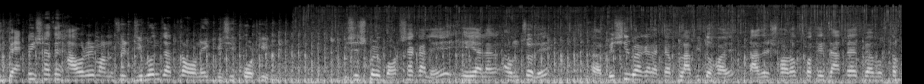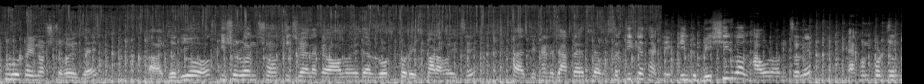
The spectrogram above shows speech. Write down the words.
কিন্তু একই সাথে হাওড়ের মানুষের জীবনযাত্রা অনেক বেশি কঠিন। বিশেষ করে বর্ষাকালে এই এলাকা অঞ্চলে বেশিরভাগ এলাকা প্লাবিত হয়। তাদের সড়ক পথে যাতায়াত ব্যবস্থা পুরোটাই নষ্ট হয়ে যায়। যদিও কিশোরগঞ্জ সহ কিছু এলাকায় অলওয়েদার রোড করে করা হয়েছে যেখানে যাতায়াত ব্যবস্থা টিকে থাকে, কিন্তু বেশিরভাগ হাওড় অঞ্চলে এখন পর্যন্ত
